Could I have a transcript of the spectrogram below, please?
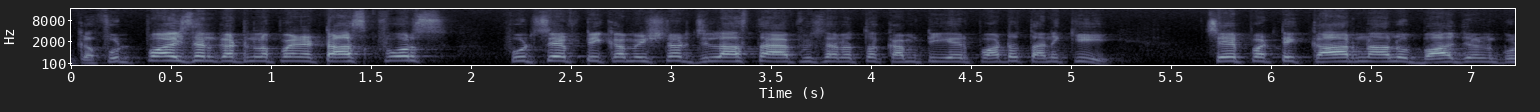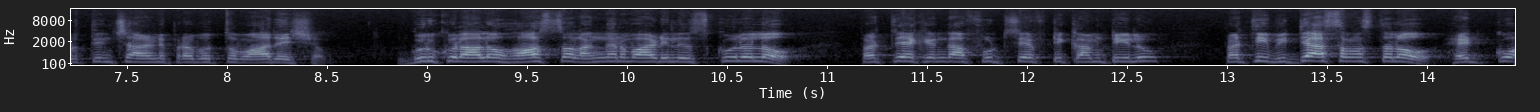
ఇక ఫుడ్ పాయిజన్ ఘటనలపైన task force food safety commissioner జిల్లా స్థాయి ఆఫీసర్లతో కమిటీ ఏర్పాటు తనిఖీ చేపట్టి కారణాలు బాధ్యులను గుర్తించాలని ప్రభుత్వం ఆదేశం. గురుకులాలు హాస్టల్ అంగన్వాడీలు స్కూళ్ళలో ప్రత్యేకంగా ఫుడ్ సేఫ్టీ కమిటీలు ప్రతి విద్యా సంస్థలో హెడ్ కో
